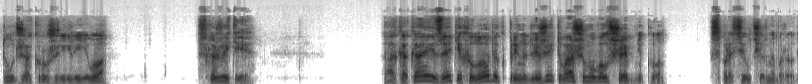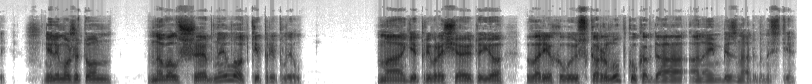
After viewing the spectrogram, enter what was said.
тут же окружили его. — Скажите, а какая из этих лодок принадлежит вашему волшебнику? — спросил Чернобородый. — Или, может, он на волшебной лодке приплыл? Маги превращают ее в ореховую скорлупку, когда она им без надобности.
